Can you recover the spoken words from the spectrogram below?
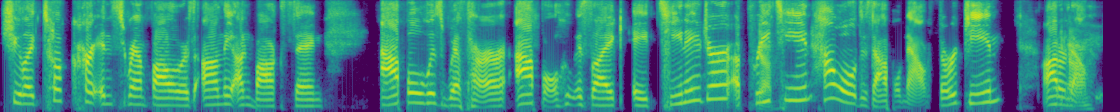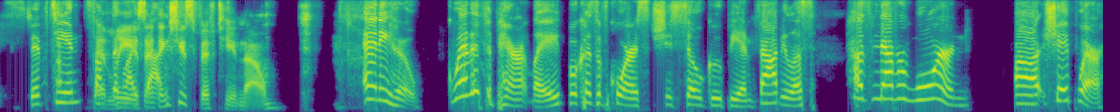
she like took her Instagram followers on the unboxing. Apple was with her. Apple, who is like a teenager, a preteen. Yeah. How old is Apple now? 13? I don't yeah. know. 15? Something At least. like that. I think she's 15 now. Anywho, Gwyneth apparently, because of course she's so goopy and fabulous, has never worn uh, shapewear.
